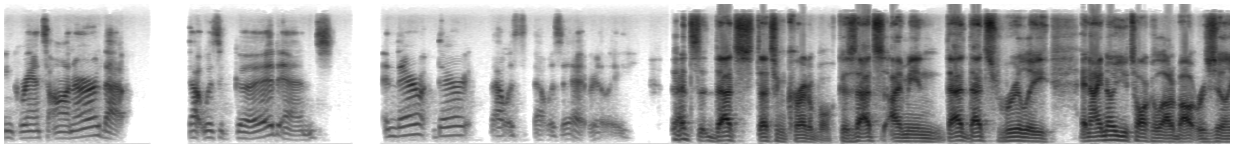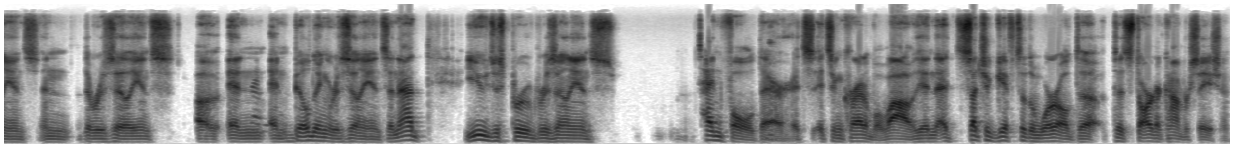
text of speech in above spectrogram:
in Grant's honor that that was good. And and there there that was that was it really. That's that's that's incredible because that's I mean that that's really and I know you talk a lot about resilience and the resilience of and right. and building resilience and that you just proved resilience tenfold there. It's it's incredible. Wow. And it's such a gift to the world to to start a conversation.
